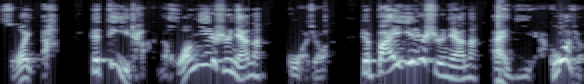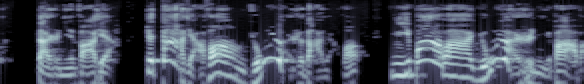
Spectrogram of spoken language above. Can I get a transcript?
所以啊，这地产的黄金十年呢过去了，这白银十年呢，哎也过去了。但是您发现，这大甲方永远是大甲方，你爸爸永远是你爸爸。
